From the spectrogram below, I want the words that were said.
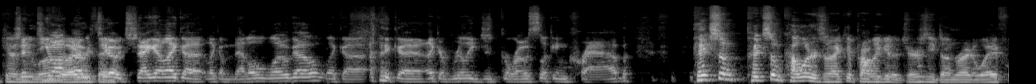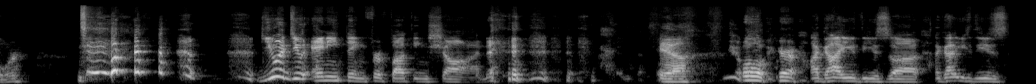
Get Should, do you want, uh. Joe, should I get like a like a metal logo, like a like a like a really just gross looking crab? Pick some pick some colors that I could probably get a jersey done right away for. you would do anything for fucking Sean. Yeah. oh, here I got you these. uh I got you these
